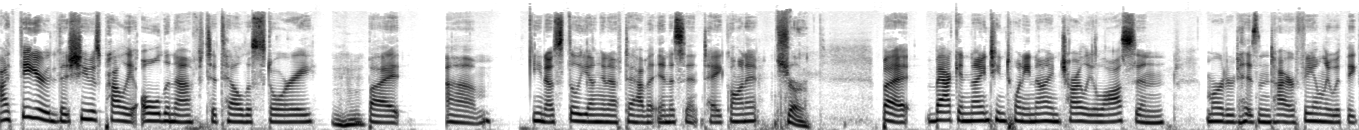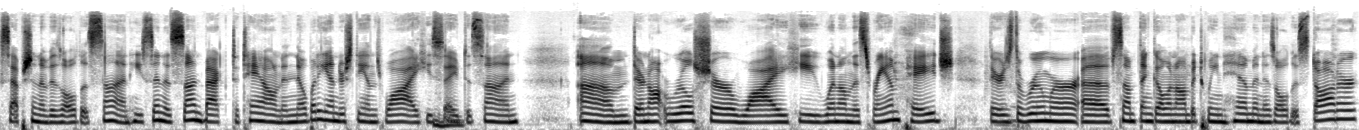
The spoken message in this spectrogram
I figured that she was probably old enough to tell the story, but um, you know, still young enough to have an innocent take on it. Sure. But back in 1929, Charlie Lawson murdered his entire family with the exception of his oldest son. He sent his son back to town, and nobody understands why he saved his son. Um, they're not real sure why he went on this rampage. There's the rumor of something going on between him and his oldest daughter.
